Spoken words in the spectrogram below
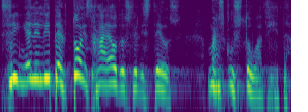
Sim, ele libertou Israel dos filisteus, mas custou a vida.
